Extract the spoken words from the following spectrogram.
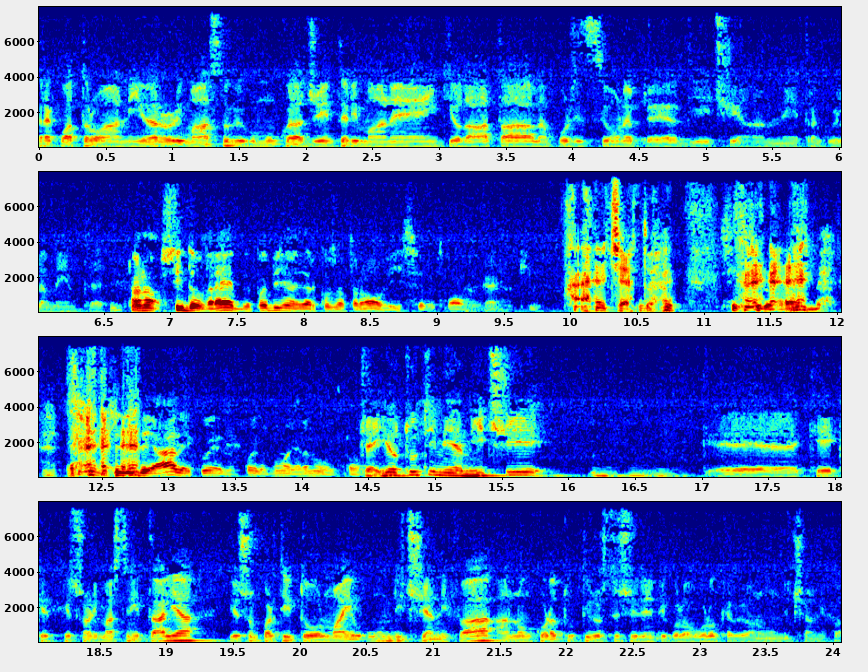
3-4 anni. Io ero rimasto che comunque la gente rimane inchiodata alla posizione per 10 anni tranquillamente. No, no, si dovrebbe, poi bisogna vedere cosa trovi, se lo trovi. Okay. certo. sì, si dovrebbe. L'ideale è quello, poi dopo magari non lo trovi. Cioè, io tutti i miei amici eh, che, che, che, sono rimasti in Italia, io sono partito ormai 11 anni fa, hanno ancora tutti lo stesso identico lavoro che avevano 11 anni fa.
